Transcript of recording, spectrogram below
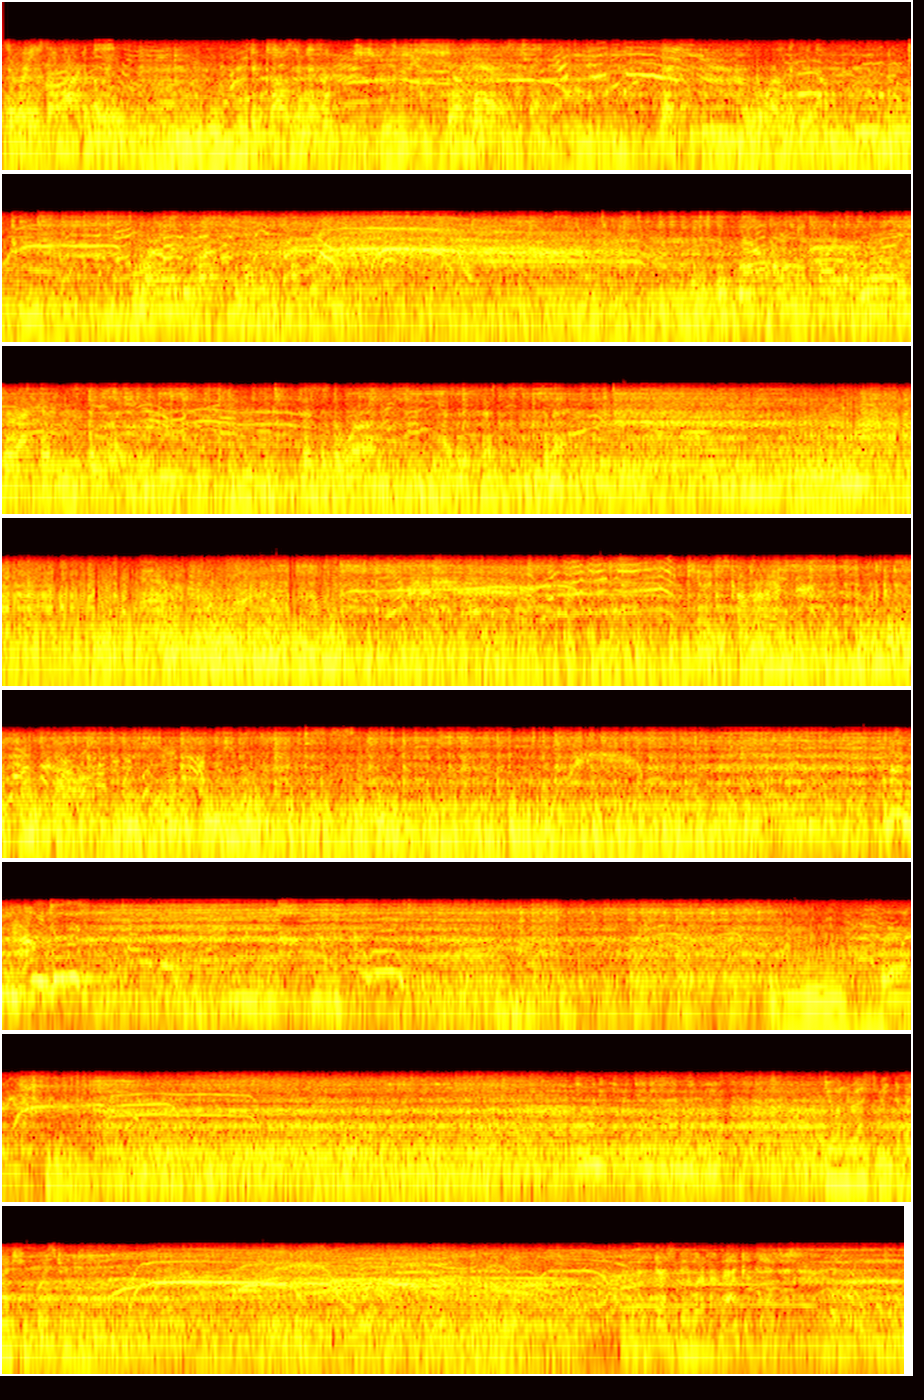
Is it really so hard to believe? Your clothes are different. Your hair has changed. This is the world that you know. The world as it was the end of the 20th It exists now only as part of a neural interactive simulation. This is the world as it exists. How we do this? We're in. No one ever done anything like this. You underestimate the Backstreet Boys, Trinity. backup dancers.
